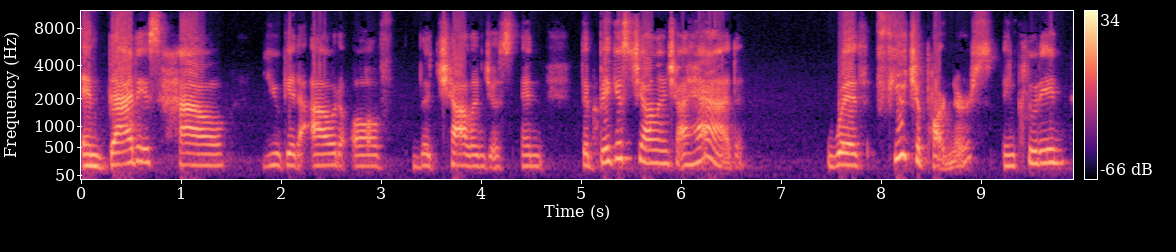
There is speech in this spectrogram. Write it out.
And that is how you get out of the challenges. And the biggest challenge I had with future partners, including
